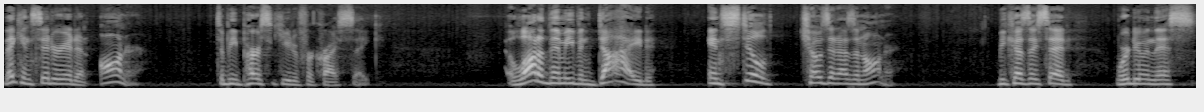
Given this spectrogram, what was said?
They consider it an honor to be persecuted for Christ's sake. A lot of them even died and still chose it as an honor because they said, We're doing this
